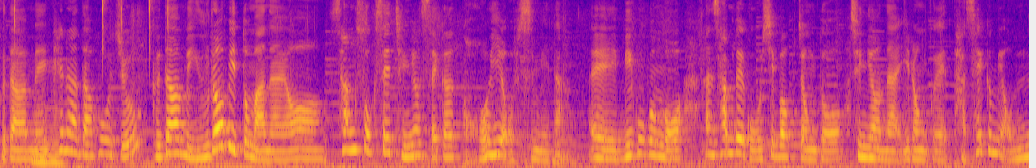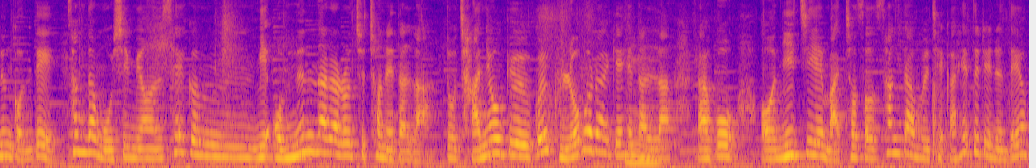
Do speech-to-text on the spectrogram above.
그 다음에 캐나다, 호주, 그 다음에 유럽이 또 많아요. 상속세, 증여세가 거의 없습니다. 예, 미국은 뭐 한 350억 정도 증여나 이런 거에 다 세금이 없는 건데 상담 오시면 세금이 없는 나라로 추천해달라. 또 자녀 교육을 글로벌하게 해달라라고 어, 니즈에 맞춰서 상담을 제가 해드리는데요.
